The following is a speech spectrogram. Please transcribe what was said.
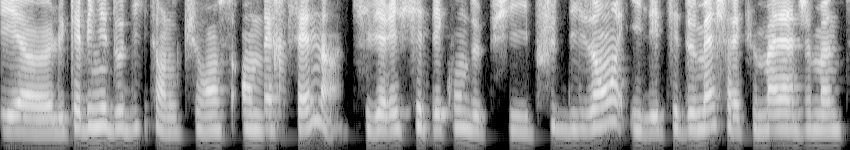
Et euh, le cabinet d'audit, en l'occurrence Andersen, qui vérifiait les comptes depuis plus de dix ans, il était de mèche avec le management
